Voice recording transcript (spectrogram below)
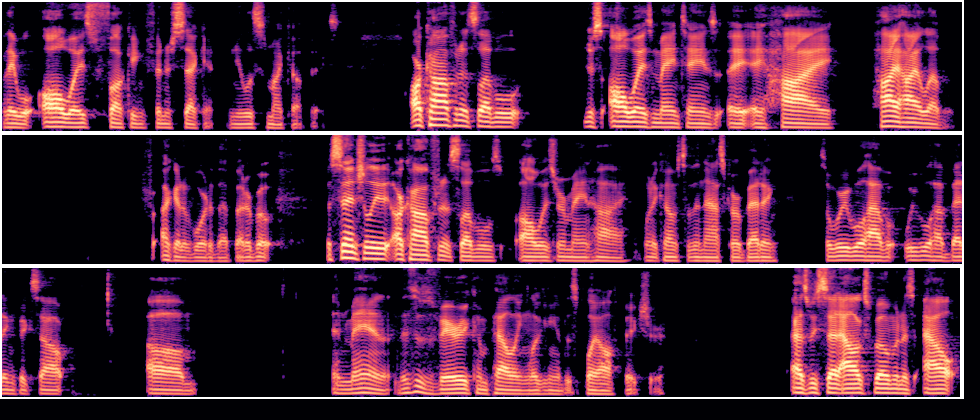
They will always fucking finish second when you listen to my Cup picks. Our confidence level just always maintains a, a high, high, high level. I could have worded that better, but essentially, our confidence levels always remain high when it comes to the NASCAR betting. So we will have we will have betting picks out. Um, and man, this is very compelling looking at this playoff picture. As we said, Alex Bowman is out,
